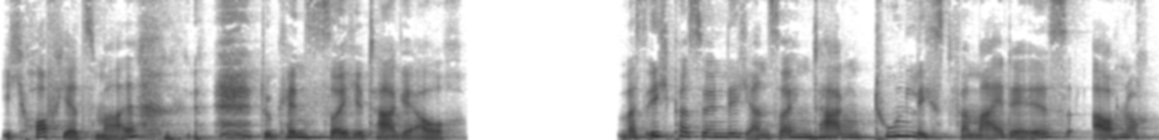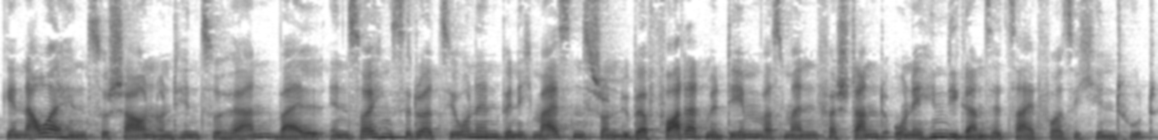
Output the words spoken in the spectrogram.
Ich hoffe jetzt mal, du kennst solche Tage auch. Was ich persönlich an solchen Tagen tunlichst vermeide, ist, auch noch genauer hinzuschauen und hinzuhören, weil in solchen Situationen bin ich meistens schon überfordert mit dem, was mein Verstand ohnehin die ganze Zeit vor sich hin tut.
